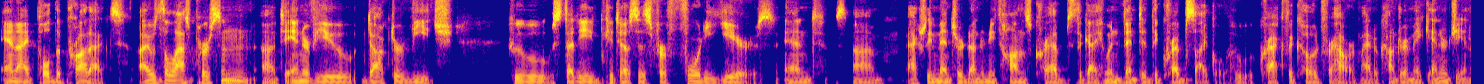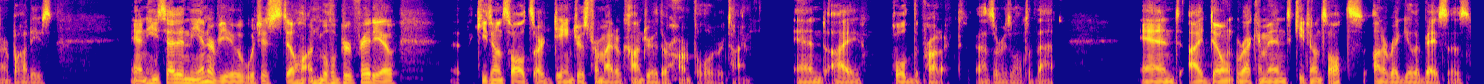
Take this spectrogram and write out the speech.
And I pulled the product. I was the last person uh, to interview Dr. Veech, who studied ketosis for 40 years and um, actually mentored underneath Hans Krebs, the guy who invented the Krebs cycle, who cracked the code for how our mitochondria make energy in our bodies. And he said in the interview, which is still on Bulletproof Radio, ketone salts are dangerous for mitochondria. They're harmful over time. And I pulled the product as a result of that. And I don't recommend ketone salts on a regular basis.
